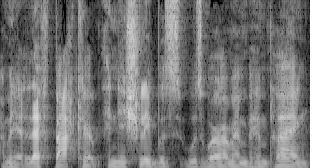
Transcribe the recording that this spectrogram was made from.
I mean, at left back uh, initially was, was where I remember him playing.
